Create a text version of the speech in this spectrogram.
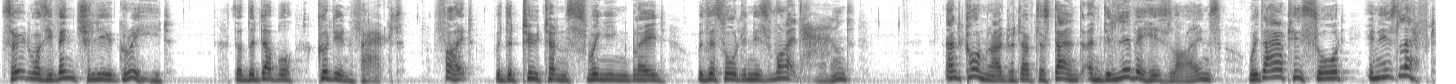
So it was eventually agreed that the double could, in fact, fight with the two ton swinging blade with the sword in his right hand, and Conrad would have to stand and deliver his lines without his sword in his left.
